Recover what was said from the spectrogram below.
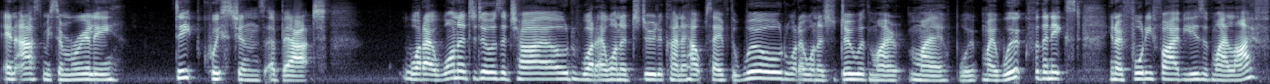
and asked me some really deep questions about what I wanted to do as a child, what I wanted to do to kind of help save the world, what I wanted to do with my my my work for the next you know 45 years of my life,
